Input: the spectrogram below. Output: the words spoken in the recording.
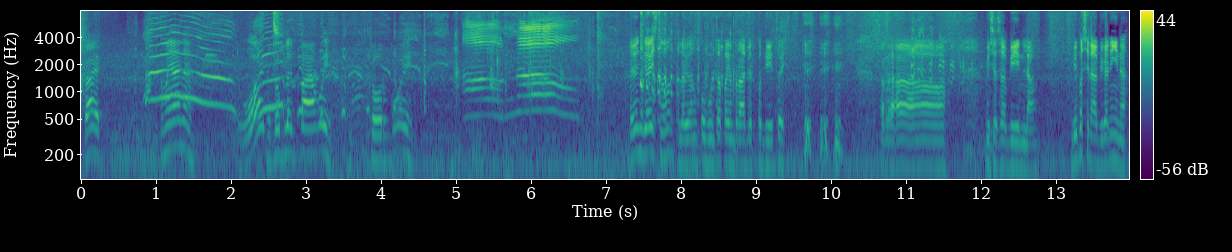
Right. Mamaya na. What? Nagbablog pa ako eh. Turbo eh. Ayun guys, no, talagang pumunta pa yung brother ko dito eh. Para ah, may sasabihin lang. Hindi pa sinabi kanina.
